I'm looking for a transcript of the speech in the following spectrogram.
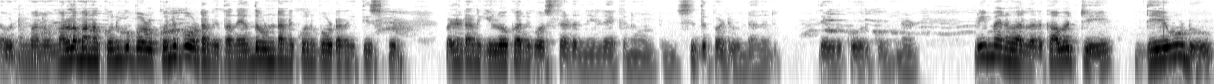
కాబట్టి మనం మళ్ళీ మనం కొనుక్కుపో కొనిపోవడానికి తన ఎద్ద ఉండడానికి కొనిపోవడానికి తీసుకొని వెళ్ళడానికి ఈ లోకానికి వస్తాడని లేఖనం ఉంటుంది. సిద్ధపడి ఉండాలని దేవుడు కోరుకుంటున్నాడు. ప్రియమైన వాళ్ళ కాబట్టి దేవుడు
